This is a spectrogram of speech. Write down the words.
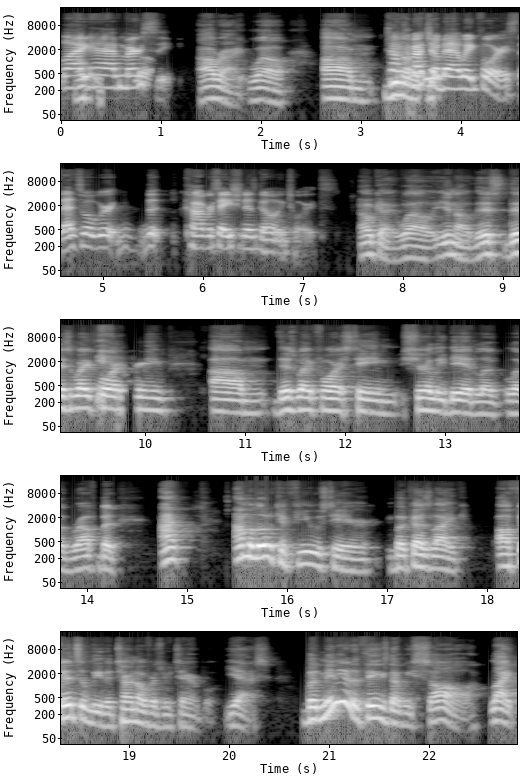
Like, okay. have mercy. All right. Well, um, talk you know, about your bad Wake Forest. That's what we're the conversation is going towards. Okay. Well, you know this this Wake Forest team, um, this Wake Forest team surely did look look rough, but I I'm a little confused here because, like, offensively, the turnovers were terrible. Yes. But many of the things that we saw, like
